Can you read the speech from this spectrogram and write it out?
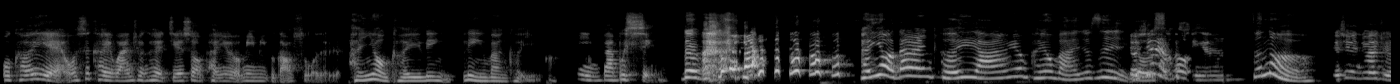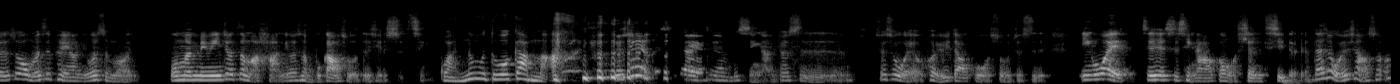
我可以耶，我是可以完全可以接受朋友有秘密不告诉我的人。朋友可以，另另一半可以吗？另一半不行，对不对？朋友当然可以啊，因为朋友本来就是有，有些人不行啊，真的。有些人就会觉得说，我们是朋友，你为什么我们明明就这么好，你为什么不告诉我这些事情？管那么多干嘛？有些人不行啊，有些人不行啊，就是就是我也会遇到过说，就是因为这些事情然后跟我生气的人，但是我就想说，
